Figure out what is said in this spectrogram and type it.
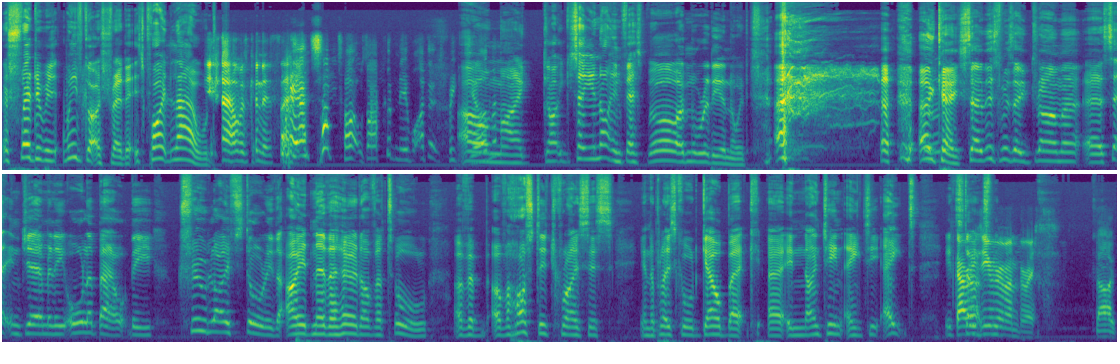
A shredder is. We've got a shredder. It's quite loud. Yeah, I was gonna Well, it say. had subtitles. I couldn't hear. what I don't speak Oh German. my god! So you're not invested. Oh, I'm already annoyed. okay, so this was a drama uh, set in Germany, all about the true life story that I had never heard of at all of a of a hostage crisis in a place called Gladbeck uh, in 1988. It Gary, do you with- remember it? No.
